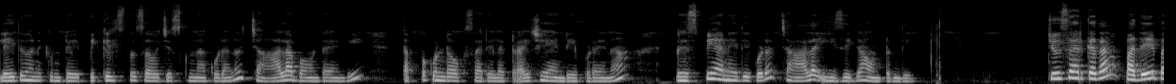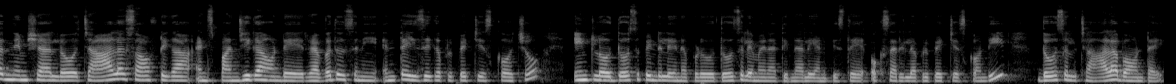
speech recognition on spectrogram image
లేదు అనుకుంటే పికిల్స్తో సర్వ్ చేసుకున్నా కూడాను చాలా బాగుంటాయండి. తప్పకుండా ఒకసారి ఇలా ట్రై చేయండి ఎప్పుడైనా. రెసిపీ అనేది కూడా చాలా ఈజీగా ఉంటుంది. చూశారు కదా పదే పది నిమిషాల్లో చాలా సాఫ్ట్గా అండ్ స్పంజీగా ఉండే రవ్వ దోశని ఎంత ఈజీగా ప్రిపేర్ చేసుకోవచ్చో ఇంట్లో దోశ పిండి లేనప్పుడు దోశలు ఏమైనా తినాలి అనిపిస్తే ఒకసారి ఇలా ప్రిపేర్ చేసుకోండి. దోశలు చాలా బాగుంటాయి.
